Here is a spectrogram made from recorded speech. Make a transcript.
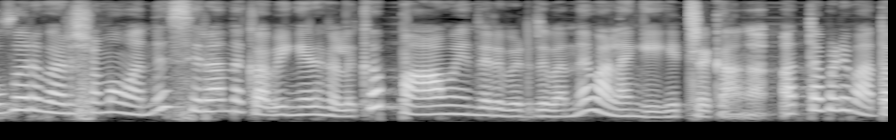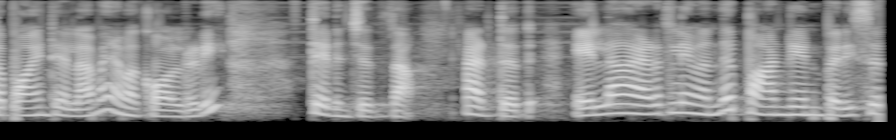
ஒவ்வொரு வருஷமும் வந்து சிறந்த கவிஞர்களுக்கு பாவேந்தர் விருது வந்து வழங்கிக்கிட்டு இருக்காங்க. மற்றபடி மற்ற பாயிண்ட் எல்லாமே நமக்கு ஆல்ரெடி தெரிஞ்சது தான் அடுத்தது எல்லா இடத்துலையும் வந்து பாண்டியன் பரிசு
